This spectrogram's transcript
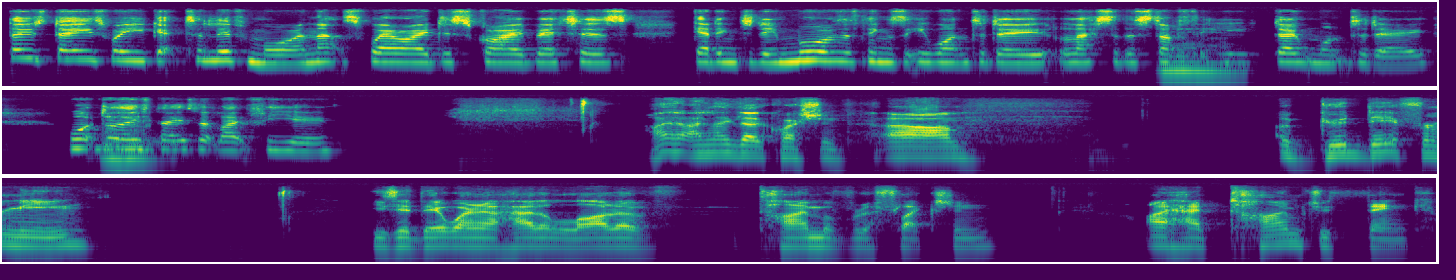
those days where you get to live more? And that's where I describe it as getting to do more of the things that you want to do, less of the stuff that Mm. you don't want to do. What do those Mhm. days look like for you? I, I like that question. Um, a good day for me is a day when I had a lot of time of reflection. I had time to think.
